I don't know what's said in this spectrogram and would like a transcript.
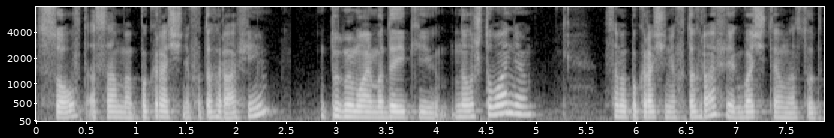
софт, а саме покращення фотографії. Тут ми маємо деякі налаштування, саме покращення фотографії. Як бачите, у нас тут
